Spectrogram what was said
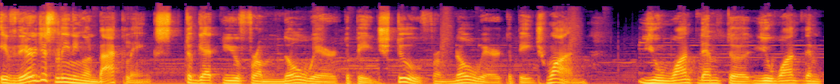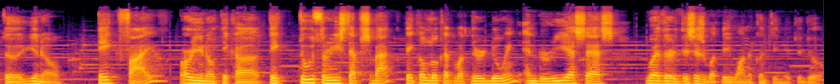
If they're just leaning on backlinks to get you from nowhere to page 2, from nowhere to page 1, you want them to you want them to, you know, take 5 or you know, take a take 2 3 steps back, take a look at what they're doing and reassess whether this is what they want to continue to do.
